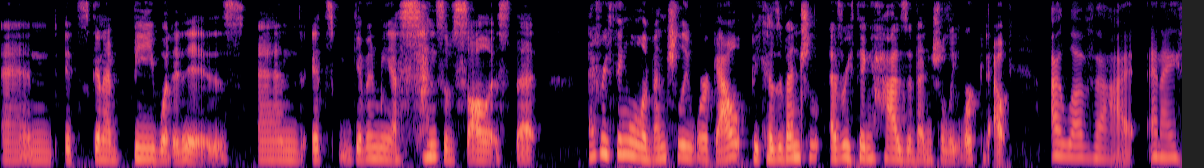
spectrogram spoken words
and it's going to be what it is. And it's given me a sense of solace that everything will eventually work out because eventually everything has eventually worked out. I love that. And I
